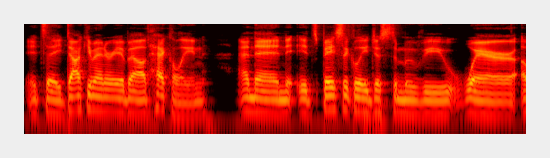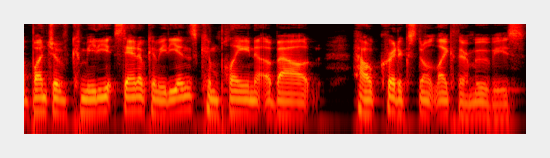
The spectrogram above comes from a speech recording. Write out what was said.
It's a documentary about heckling, and then it's basically just a movie where a bunch of comedian stand-up comedians complain about how critics don't like their movies.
